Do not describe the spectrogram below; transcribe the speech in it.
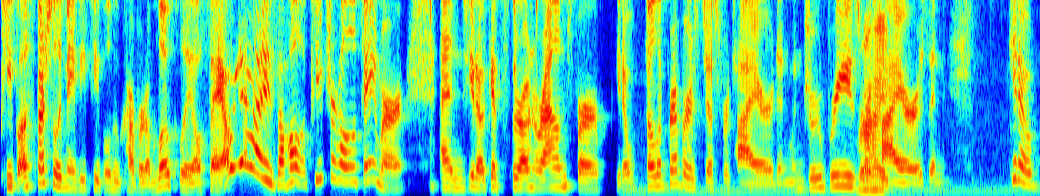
people, especially maybe people who covered him locally, will say, "Oh yeah, he's a Hall, future Hall of Famer," and you know, it gets thrown around for you know, Philip Rivers just retired, and when Drew Brees right. retires, and you know,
